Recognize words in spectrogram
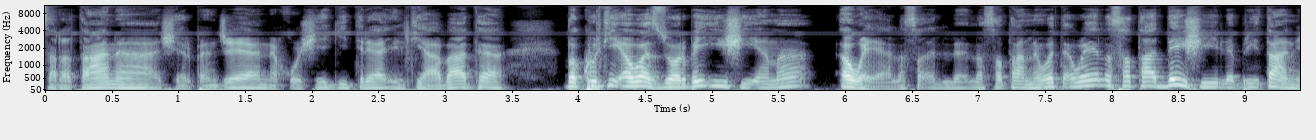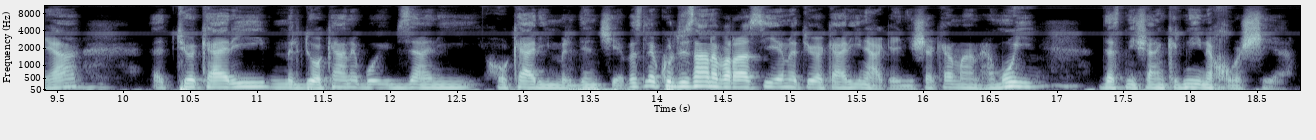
سەڕەتانە، شێرپەنجەیە، نەخۆشییەکی ترە، ئیلتیاباتە، بە کورتی ئەوە زۆربەی ئیشی ئێمە ئەوەیە لە سەتا نەوەت ئەوەیە لە سەتا دەیشی لە بریتانیا توێکاری مردووەکانە بۆی بزانی هۆکاری مردن چیە بەس لە کوردستانە بەڕاستی ئێمە توێکاری ناکەین نیشەکەمان هەمووی دەستنیشانکردنی نەخۆشیە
